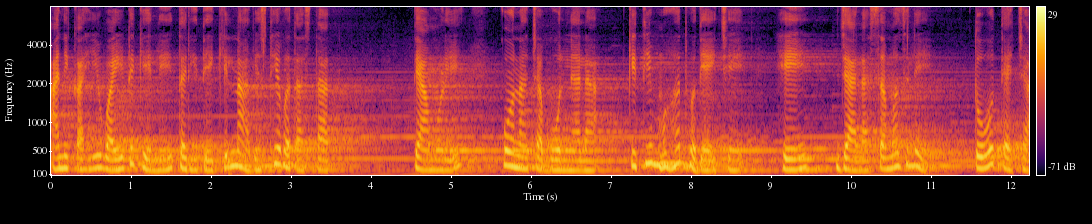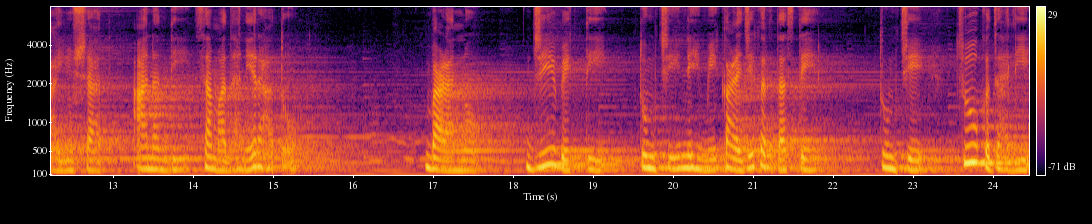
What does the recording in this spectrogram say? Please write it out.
आणि काही वाईट केले तरी देखील नावेच ठेवत असतात. त्यामुळे कोणाच्या बोलण्याला किती महत्त्व द्यायचे हे ज्याला समजले तो त्याच्या आयुष्यात आनंदी समाधानी राहतो. बाळांनो जी व्यक्ती तुमची नेहमी काळजी करत असते तुमची चूक झाली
